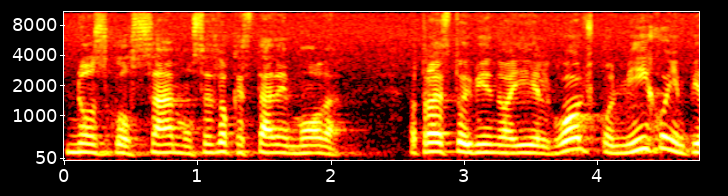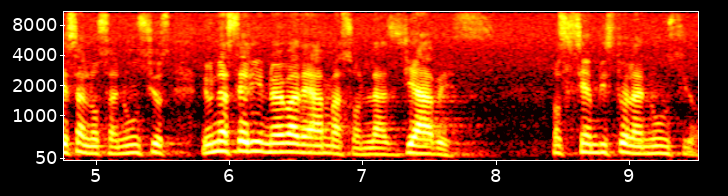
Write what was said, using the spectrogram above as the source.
Nos gozamos, es lo que está de moda. Otra vez estoy viendo ahí el golf con mi hijo y empiezan los anuncios de una serie nueva de Amazon, Las llaves. No sé si han visto el anuncio.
